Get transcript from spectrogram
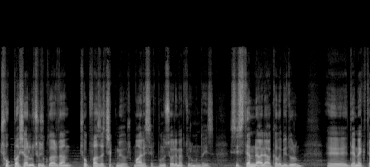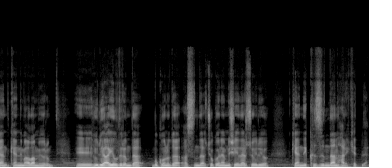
çok başarılı çocuklardan çok fazla çıkmıyor maalesef. Bunu söylemek durumundayız. Sistemle alakalı bir durum e, demekten kendimi alamıyorum. E, Hülya Yıldırım da bu konuda aslında çok önemli şeyler söylüyor. Kendi kızından hareketle.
